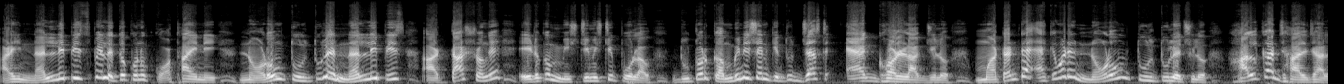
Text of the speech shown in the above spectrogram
আর এই নাল্লি পিস পেলে তো কোনো কথাই নেই। নরম তুলতুলে নাল্লি পিস আর তার সঙ্গে এরকম মিষ্টি মিষ্টি পোলাও। দুটোর কম্বিনেশন কিন্তু জাস্ট এক ঘর লাগছিল। মাটনটা একেবারে নরম তুলতুলে ছিল। হালকা ঝাল ঝাল।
